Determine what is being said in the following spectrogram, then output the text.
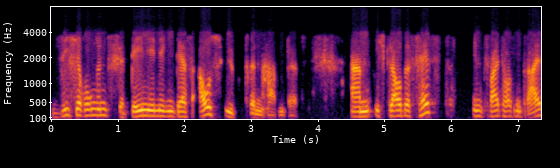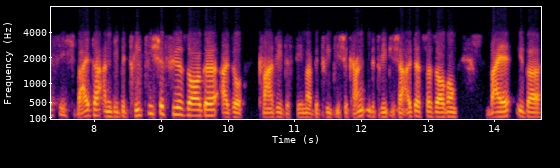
Sicherungen für denjenigen, der es ausübt, drin haben wird. Ähm, ich glaube fest, in 2030 weiter an die betriebliche Fürsorge, also quasi das Thema betriebliche Kranken, betriebliche Altersversorgung, weil über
